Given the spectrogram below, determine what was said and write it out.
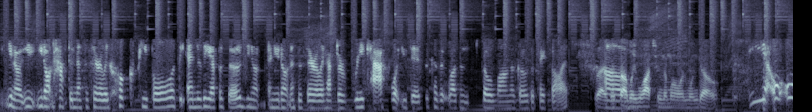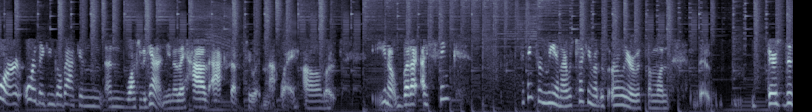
you know, you, you don't have to necessarily hook people at the end of the episode, You know, and you don't necessarily have to recast what you did because it wasn't so long ago that they saw it. Right. They're um, probably watching them all in one go. Yeah, or, or or they can go back and and watch it again. You know, they have access to it in that way. Um, right. You know, but I, I think. I think for me, and I was talking about this earlier with someone, there's this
